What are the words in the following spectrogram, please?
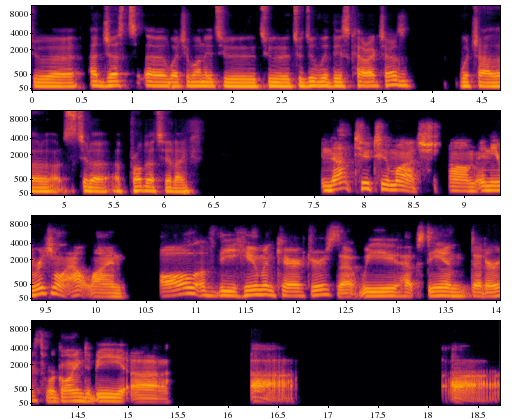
to uh, adjust uh, what you wanted to to to do with these characters, which are still a, a property like. Not too too much. Um, in the original outline, all of the human characters that we have seen Dead Earth were going to be uh uh uh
